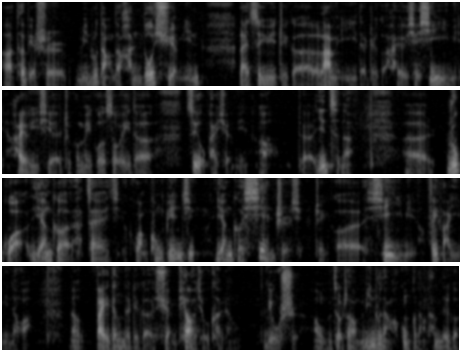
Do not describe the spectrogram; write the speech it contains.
啊。特别是民主党的很多选民来自于这个拉美裔的这个，还有一些新移民，还有一些这个美国所谓的自由派选民啊。呃，因此呢。呃，如果严格在管控边境、严格限制这个新移民、非法移民的话，那拜登的这个选票就可能流失啊。我们都知道，民主党和共和党他们这个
